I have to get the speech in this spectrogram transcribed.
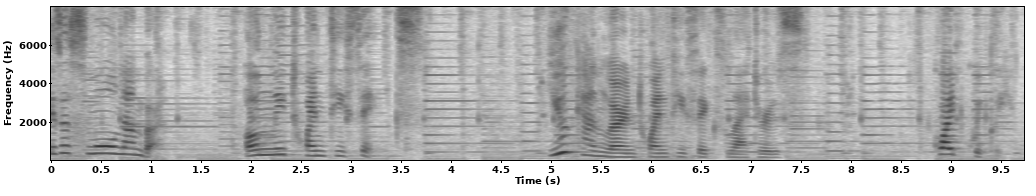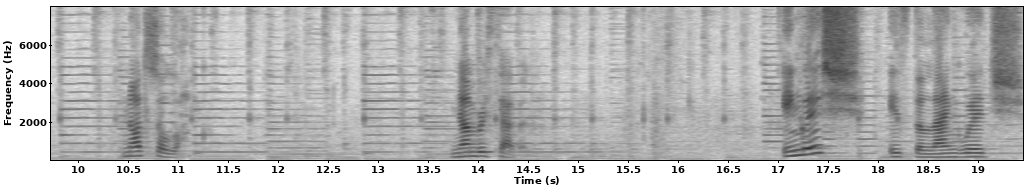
is a small number, only 26. You can learn 26 letters quite quickly, not so long. Number seven. English is the language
